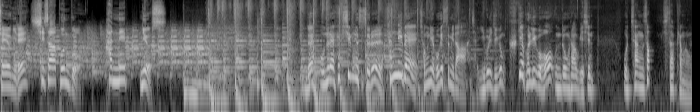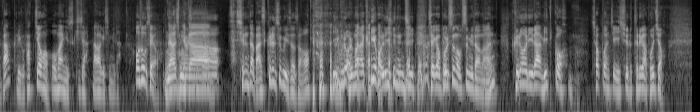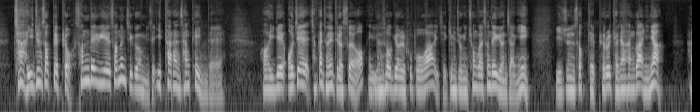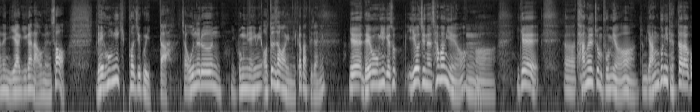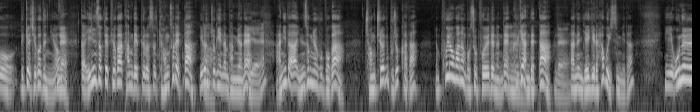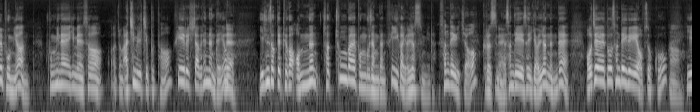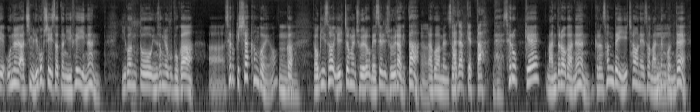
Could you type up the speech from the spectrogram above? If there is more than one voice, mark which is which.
Speaker 1: 최영일의 시사본부 한입뉴스.
Speaker 2: 네, 오늘의 핵심 뉴스를 한입에 정리해 보겠습니다. 자, 입을 지금 크게 벌리고 운동을 하고 계신 오창석 시사평론가 그리고 박정호 오마이뉴스 기자 나와 계십니다. 어서 오세요.
Speaker 3: 안녕하십니까.
Speaker 2: 사실은 다 마스크를 쓰고 있어서 입을 얼마나 크게 벌리시는지 제가 볼 수는 없습니다만
Speaker 3: 네.
Speaker 2: 그러리라 믿고 첫 번째 이슈로 들어가 보죠. 자, 이준석 대표 선대위에서는 지금 이제 이탈한 상태인데 어, 이게 어제 잠깐 전해드렸어요.
Speaker 3: 네.
Speaker 2: 윤석열 후보와 이제 김종인 총괄 선대위원장이 이준석 대표를 겨냥한 거 아니냐 하는 이야기가 나오면서 내홍이 깊어지고 있다. 자, 오늘은 국민의힘이 어떤 상황입니까, 박 기자님?
Speaker 4: 예, 내용이 계속 이어지는 상황이에요.
Speaker 2: 음.
Speaker 4: 어, 이게 어, 당을 좀 보면 좀 양분이 됐다라고 느껴지거든요.
Speaker 2: 네.
Speaker 4: 그러니까 이준석 대표가 당 대표로서 경솔했다 이런
Speaker 2: 어.
Speaker 4: 쪽이 있는 반면에
Speaker 2: 예.
Speaker 4: 아니다 윤석열 후보가 정치력이 부족하다 좀 포용하는 모습 을 보여야 되는데
Speaker 2: 음.
Speaker 4: 그게 안 됐다라는
Speaker 2: 네.
Speaker 4: 얘기를 하고 있습니다. 이 오늘 보면 국민의힘에서 어, 좀 아침 일찍부터 회의를 시작을 했는데요.
Speaker 2: 네.
Speaker 4: 이준석 대표가 없는 첫 총괄 본부장단 회의가 열렸습니다.
Speaker 2: 선대위죠.
Speaker 4: 그렇습니다.
Speaker 2: 네.
Speaker 4: 선대위에서 이게 열렸는데 어제도 선대위 회의에 없었고
Speaker 2: 어.
Speaker 4: 이 오늘 아침 7시에 있었던 이 회의는 이건 또 윤석열 후보가 아, 새롭게 시작한 거예요. 그러니까
Speaker 2: 음.
Speaker 4: 여기서 일정을 조율하고 메시지를 조율하겠다라고 하면서
Speaker 2: 다 잡겠다.
Speaker 4: 네, 새롭게 만들어가는 그런 선대위 차원에서 만든
Speaker 2: 음.
Speaker 4: 건데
